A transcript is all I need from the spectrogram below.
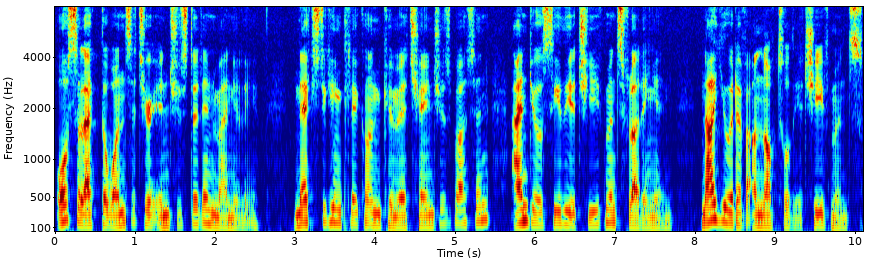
or select the ones that you're interested in manually. Next you can click on commit changes button and you'll see the achievements flooding in. Now you would have unlocked all the achievements.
